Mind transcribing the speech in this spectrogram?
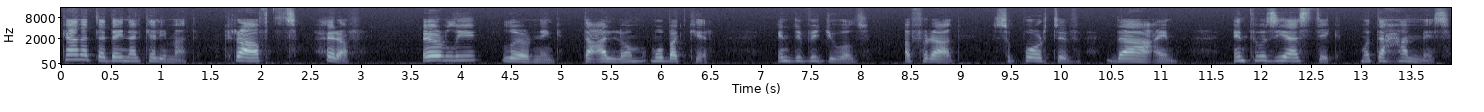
كانت لدينا الكلمات crafts حرف early learning تعلم مبكر individuals أفراد supportive داعم enthusiastic متحمس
